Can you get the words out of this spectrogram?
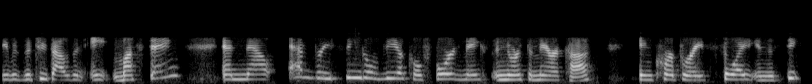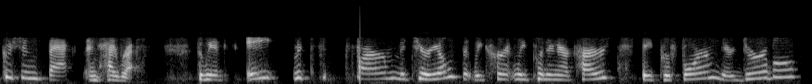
It was the 2008 Mustang, and now every single vehicle Ford makes in North America incorporates soy in the seat cushions, backs, and headrests. So we have eight farm materials that we currently put in our cars. They perform, they're durable,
